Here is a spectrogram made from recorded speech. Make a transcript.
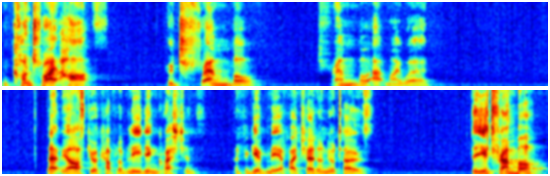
and contrite hearts, who tremble, tremble at my word. Let me ask you a couple of leading questions, and forgive me if I tread on your toes. Do you tremble?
